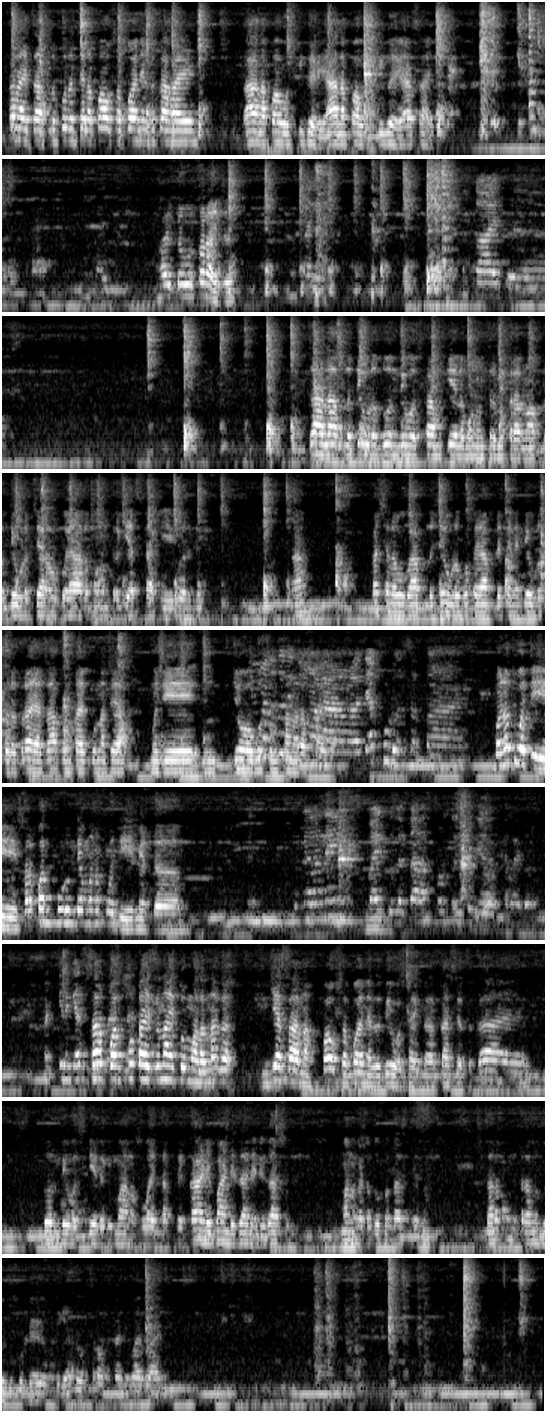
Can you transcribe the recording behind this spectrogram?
करायचं आपलं परत त्याला पावसा पाण्याचं काय आहे आला पाऊस की घरी आला पाऊस की घरी असं आहे. हाय करायचं. झालं आपलं तेवढं दोन दिवस काम केलं म्हणून तर मित्रांनो आपलं तेवढं चार रुपये आलं म्हणून तर गॅस टाकी भरली. हा? कशाला उगा आपलं जेवढं होतंय आपल्याच्याने तेवढं करत राहायचं. आपण काय कोणाच्या म्हणजे जेव्हा बसून खाणार असलाय द्या फोडून सरपण म्हणत होती सरपंच फोडून द्या म्हणत होती मॅडम. तुम्हाला नाही बायकोला त्रास पडतोय सूर्यावर पटकीने गॅस सरपंच फुटायचं नाही तुम्हाला ना गॅस आणा. पावसा पाण्याचा दिवस आहे का? कशाचं काय? दोन दिवस केलं की माणूस वैतागतंय. काळी भांडी झालेली घासून मनगाटा दुखत असते ना. चला मग मित्रांनो भेटू पुढल्या व्हिडिओमध्ये. घ्या दोस्त राहून काळजी बाय बाय.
